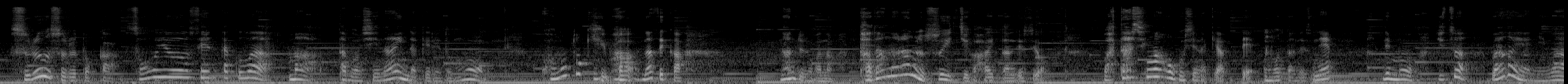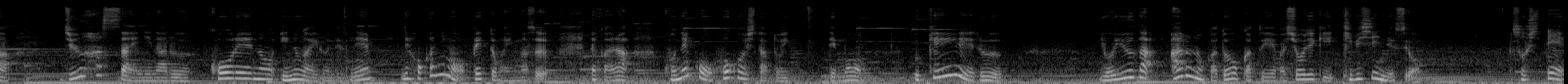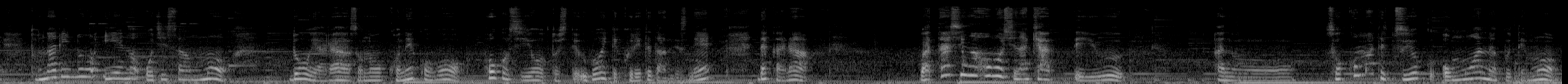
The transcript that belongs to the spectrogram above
スルーするとかそういう選択はまあ多分しないんだけれどもこの時はなぜか何ていうのかなただならぬスイッチが入ったんですよ。私が保護しなきゃって思ったんですね。でも実は我が家には18歳になる高齢の犬がいるんですね。で他にもペットがいます。だから子猫を保護したといっても受け入れる余裕があるのかどうかといえば正直厳しいんですよ。そして隣の家のおじさんもどうやらその子猫を保護しようとして動いてくれてたんですね。だから私が保護しなきゃっていうあのそこまで強く思わなくても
